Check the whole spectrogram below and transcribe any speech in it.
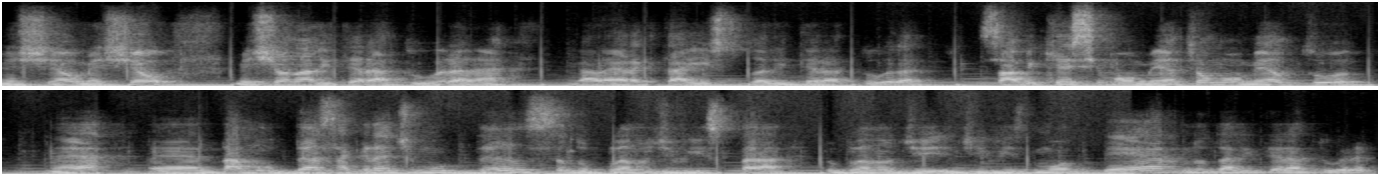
Mexeu, mexeu, mexeu na literatura, né? galera que está aí estuda literatura sabe que esse momento é um momento né, é, da mudança, a grande mudança do plano de vista, do plano de, de vista moderno da literatura.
